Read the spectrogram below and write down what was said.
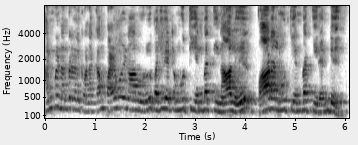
அன்பு நண்பர்களுக்கு வணக்கம். பழமொழி நானூறு பதிவேற்றம் நூற்றி எண்பத்தி நாலு பாடல் நூற்றி எண்பத்தி ரெண்டு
